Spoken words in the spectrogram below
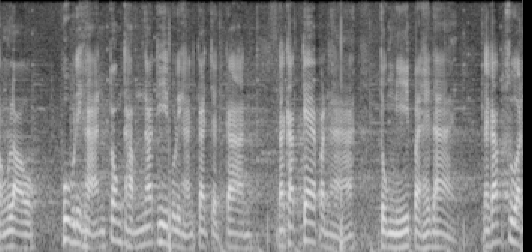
ของเรา ผู้บริหารต้องทำหน้าที่บริหารการจัดการนะครับ แก้ปัญหาตรงนี้ไปให้ได้นะครับ ส่วน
